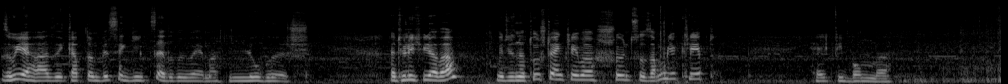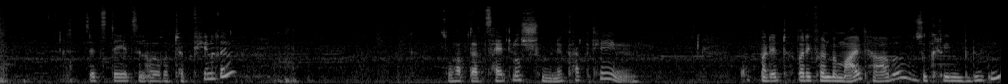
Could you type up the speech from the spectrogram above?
So, ihr Hase, ich habe da ein bisschen Glitzer drüber gemacht. Logisch. Natürlich wieder war mit diesem Natursteinkleber schön zusammengeklebt. Hält wie Bombe. Setzt ihr jetzt in eure Töpfchen rein. So habt ihr zeitlos schöne Kakteen. Guckt mal, das, was ich vorhin bemalt habe. So kleine Blüten.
